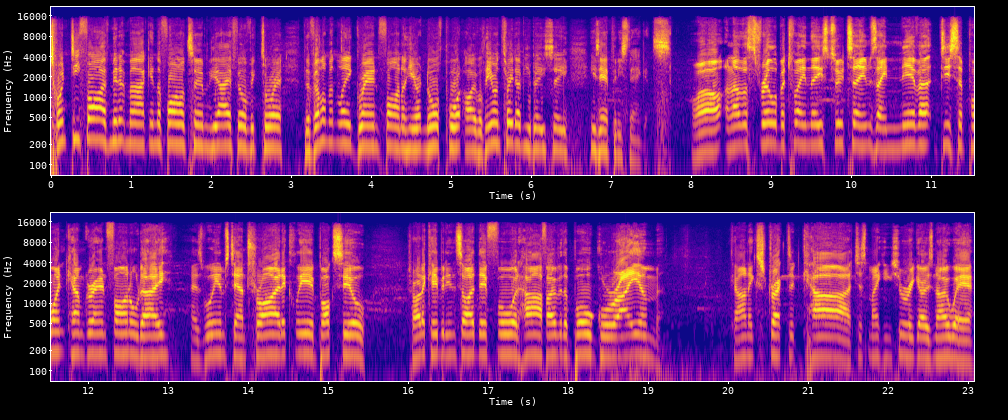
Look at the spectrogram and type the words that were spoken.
25 minute mark in the final term of the AFL Victoria Development League Grand Final here at Northport Oval. Here on 3WBC is Anthony Stangetz. Well, another thriller between these two teams. They never disappoint come grand final day as Williamstown try to clear Box Hill. Try to keep it inside their forward half. Over the ball, Graham. Can't extract it, Carr. Just making sure he goes nowhere.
